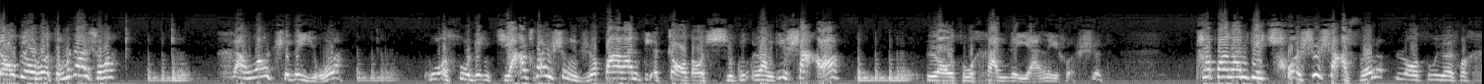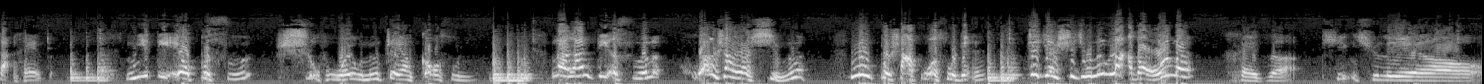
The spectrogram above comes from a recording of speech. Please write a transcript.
要不要说怎么战是吗？汉王吃的有了，郭素贞假传圣旨，把俺爹召到西宫让给杀了。老祖含着眼泪说：“是的，他把俺爹确实杀死了。”老祖也说：“汉孩子，你爹要不死，师傅我又能这样告诉你？那俺爹死了，皇上要醒了，能不杀郭素贞？这件事就能拉倒了吗？孩子，听去了。”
